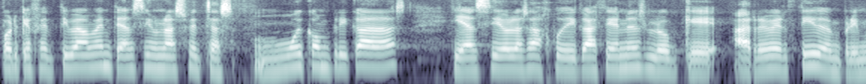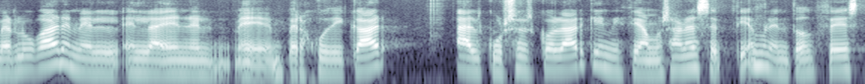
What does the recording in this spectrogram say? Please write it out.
porque efectivamente han sido unas fechas muy complicadas y han sido las adjudicaciones lo que ha revertido, en primer lugar, en perjudicar al curso escolar que iniciamos ahora en septiembre. Entonces,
